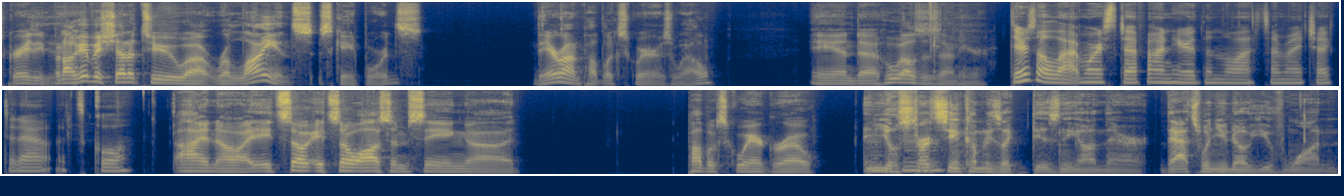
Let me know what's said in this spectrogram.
crazy. But I'll give a shout out to uh, Reliance Skateboards. They're on Public Square as well. And uh, who else is on here? There's a lot more stuff on here than the last time I checked it out. That's cool. I know it's so it's so awesome seeing uh, Public Square grow. and you'll Mm-hmm. start seeing companies like Disney on there. That's when you know you've won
